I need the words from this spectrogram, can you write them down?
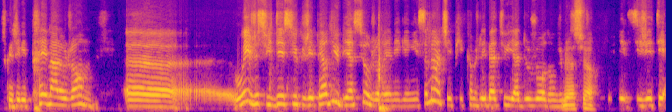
parce que j'avais très mal aux jambes. Euh, oui, je suis déçue que j'ai perdu. Bien sûr, j'aurais aimé gagner ce match. Et puis, comme je l'ai battu il y a deux jours, donc je Bien me sûr. si j'étais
